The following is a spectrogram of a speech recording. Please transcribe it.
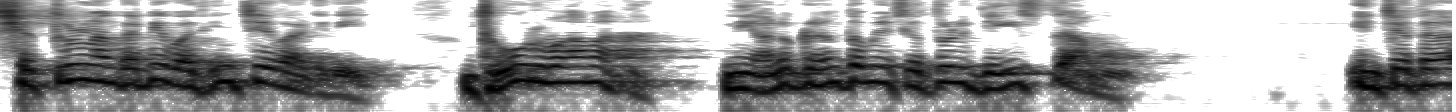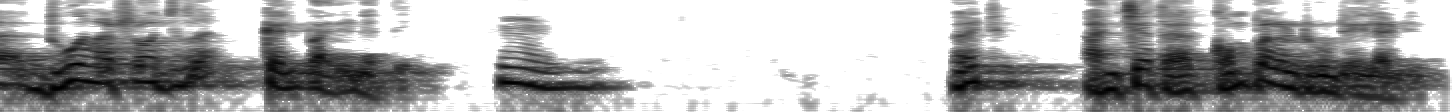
శత్రువులందరినీ వధించేవాడివి. దూర్వామ నీ అనుగ్రహంతో మేము శత్రువుని జయిస్తాము. ఇంచేత ధూవ నష్టం వచ్చిందా కలిపారినది రైట్? అంచేత కొంపలు అంటుకుంటే ఇలాంటి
